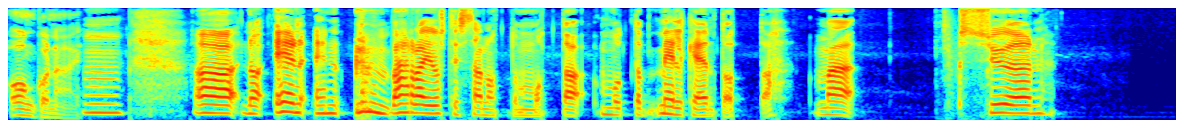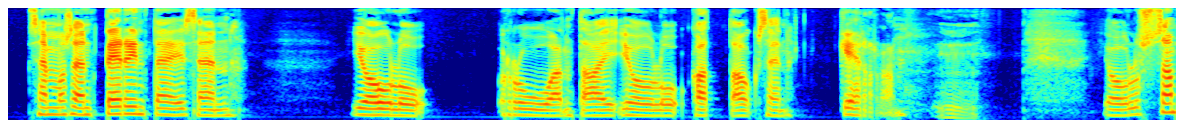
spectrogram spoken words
Onko näin? Mm. Uh, no en, en vähän rajusti sanottu, mutta, mutta melkein totta. Mä syön semmoisen perinteisen jouluruuan tai joulukattauksen kerran Mm. joulussa.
